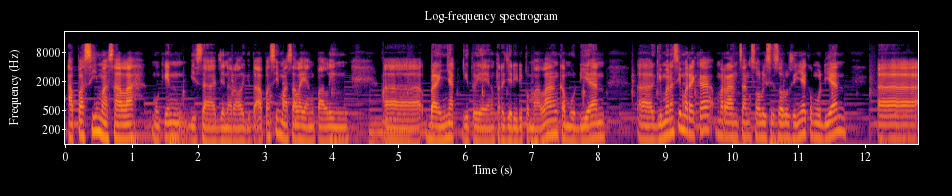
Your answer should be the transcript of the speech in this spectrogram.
Apa sih masalah? Mungkin bisa general gitu. Apa sih masalah yang paling uh, banyak gitu ya yang terjadi di Pemalang? Kemudian uh, gimana sih mereka merancang solusi-solusinya kemudian uh,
